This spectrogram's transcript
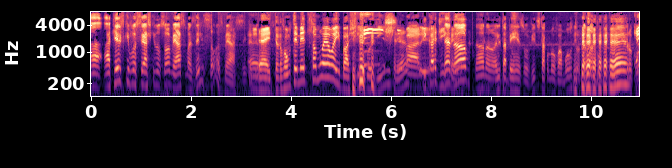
Ah, aqueles que você acha que não são ameaças, mas eles são as ameaças, entendeu? é, então vamos ter medo do Samuel aí, baixinho, gordinho, dica. É, não, não, não, não, ele tá bem resolvido, está com um novo amor, trocando É. trocou.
